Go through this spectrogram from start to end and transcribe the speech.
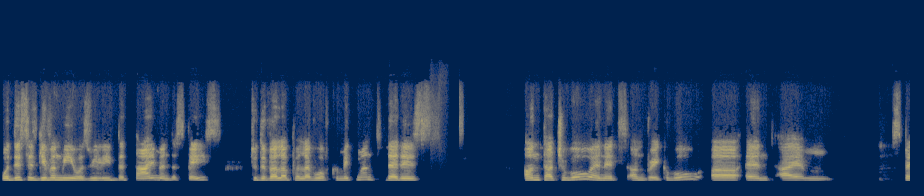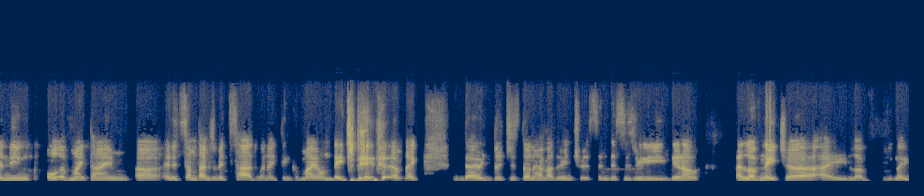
what this has given me was really the time and the space to develop a level of commitment that is untouchable and it's unbreakable. Uh, and I am spending all of my time, uh, and it's sometimes a bit sad when I think of my own day to day. I'm like, I just don't have other interests, and this is really, you know, I love nature. I love like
